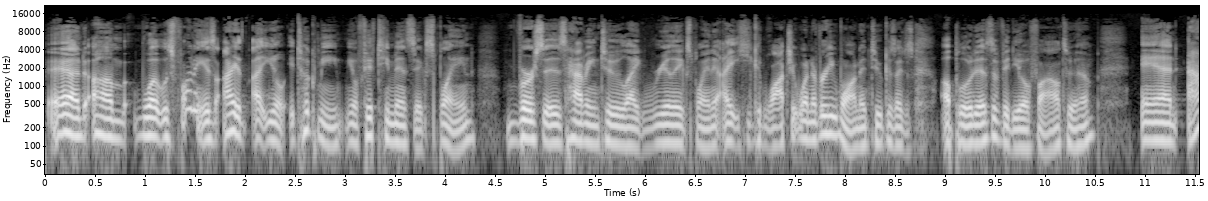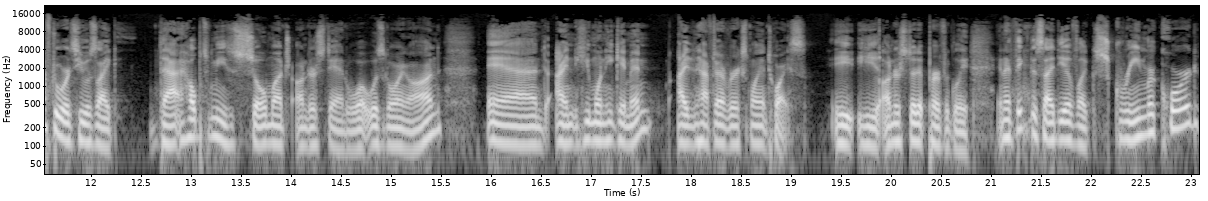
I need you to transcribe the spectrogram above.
and um, what was funny is I, I, you know, it took me you know 15 minutes to explain versus having to like really explain it. I, he could watch it whenever he wanted to because I just uploaded it as a video file to him. And afterwards, he was like, "That helped me so much understand what was going on." And I, he when he came in, I didn't have to ever explain it twice. He he understood it perfectly. And I think this idea of like screen record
